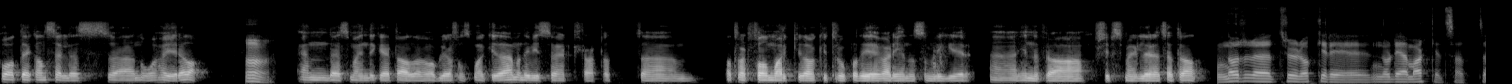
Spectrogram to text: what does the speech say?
på at det kan selges eh, noe høyere, da. Mm. Enn det som er indikert av obligasjonsmarkedet. Men det viser jo helt klart at, uh, at hvert fall markedet har ikke tro på de verdiene som ligger uh, inne fra skipsmegler etc. Når tror dere i Nordea Markets at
